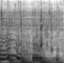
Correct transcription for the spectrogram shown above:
Mm-hmm.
